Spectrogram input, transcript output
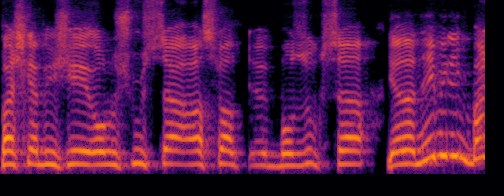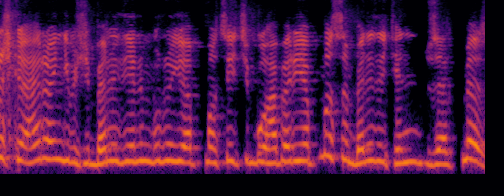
başka bir şey oluşmuşsa, asfalt e, bozuksa ya da ne bileyim başka herhangi bir şey belediyenin bunu yapması için bu haberi yapmazsan belediye kendini düzeltmez.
